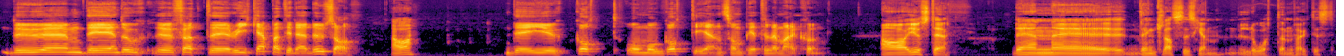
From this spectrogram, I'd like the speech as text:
Du, eh, det är ändå eh, för att eh, recappa till det du sa. Ja, Det är ju gott att må gott igen som Peter Lemark sjöng. ja just det. Den, eh, den klassiska låten faktiskt.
